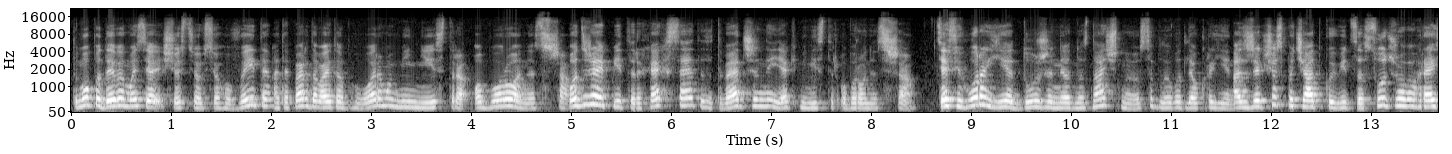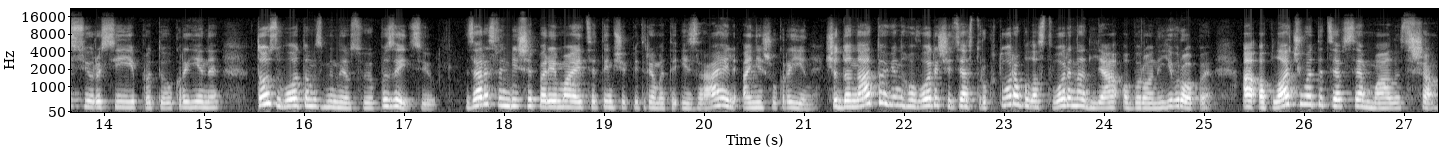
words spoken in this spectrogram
Тому подивимося, що з цього всього вийде. А тепер давайте обговоримо міністра оборони США. Отже, Пітер Хехсет затверджений як міністр оборони США. Ця фігура є дуже неоднозначною, особливо для України. Адже якщо спочатку він засуджував агресію Росії проти України, то згодом змінив свою позицію. Зараз він більше переймається тим, щоб підтримати Ізраїль, аніж Україну. Щодо НАТО, він говорить, що ця структура була створена для оборони Європи, а оплачувати це все мали США.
